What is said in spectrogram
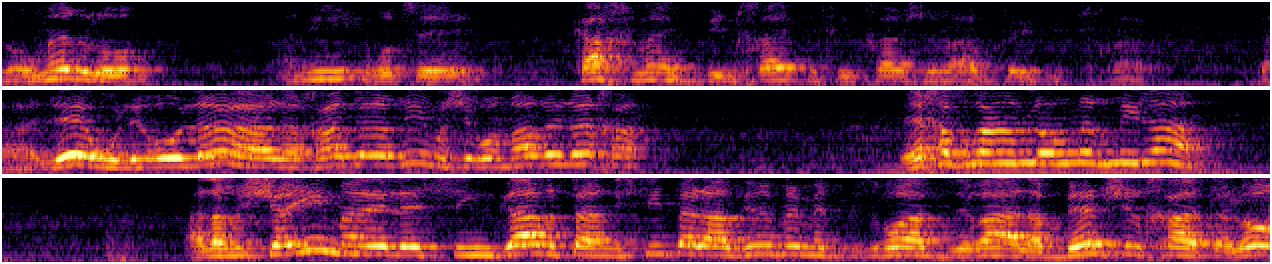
ואומר לו, אני רוצה, קח נא את בנך, את יחידך אשר אהבת את יצחק, ועלהו לעולה על אחד הערים אשר אומר אליך. איך אברהם לא אומר מילה? על הרשעים האלה סינגרת, ניסית להעביר מהם את זרוע הגזירה, על הבן שלך אתה לא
